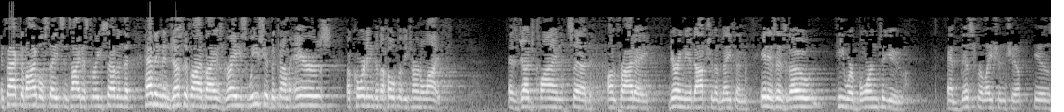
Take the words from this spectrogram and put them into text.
In fact, the Bible states in Titus 3 7 that having been justified by His grace, we should become heirs according to the hope of eternal life. As Judge Klein said on Friday during the adoption of Nathan, it is as though he were born to you, and this relationship is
